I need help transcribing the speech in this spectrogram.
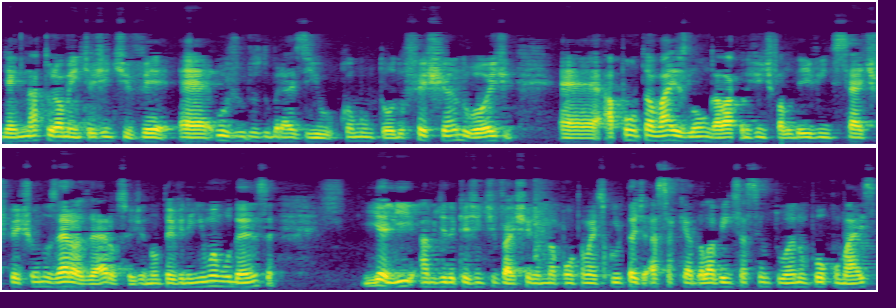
E aí, naturalmente, a gente vê é, os juros do Brasil como um todo fechando hoje. É, a ponta mais longa lá, quando a gente falou DI 27, fechou no 0 a 0, ou seja, não teve nenhuma mudança. E ali, à medida que a gente vai chegando na ponta mais curta, essa queda ela vem se acentuando um pouco mais,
